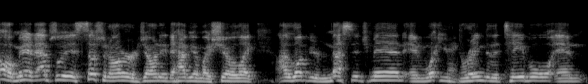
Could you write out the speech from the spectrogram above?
Oh man, absolutely! It's such an honor, Johnny, to have you on my show. Like, I love your message, man, and what you bring to the table. And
